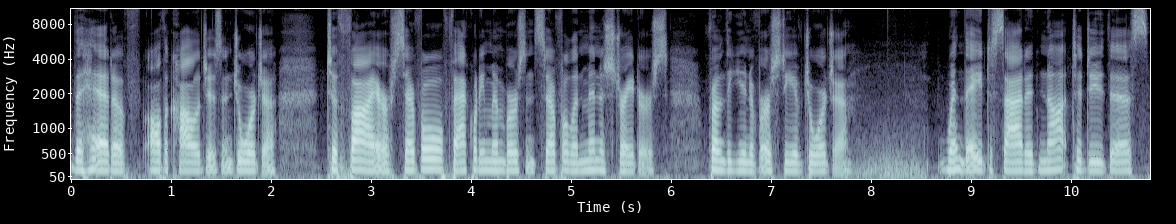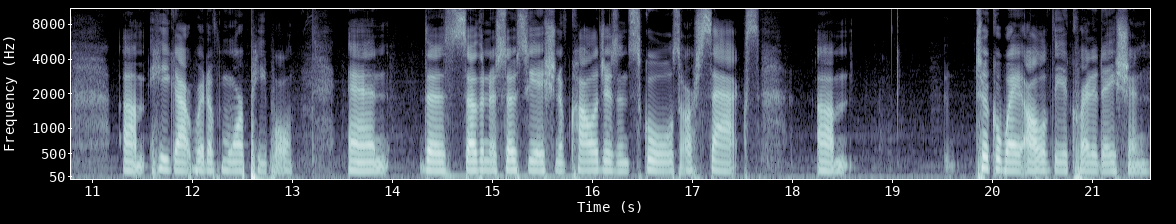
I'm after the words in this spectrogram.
the head of all the colleges in Georgia, to fire several faculty members and several administrators from the University of Georgia. When they decided not to do this, um, he got rid of more people. And the Southern Association of Colleges and Schools, or SACS, um, took away all of the accreditation.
